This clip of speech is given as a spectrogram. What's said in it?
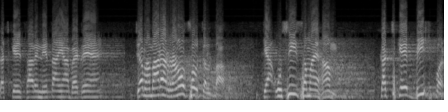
कच्छ के सारे नेता यहाँ बैठे हैं, जब हमारा रणोत्सव चलता हो, क्या उसी समय हम कच्छ के बीच पर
